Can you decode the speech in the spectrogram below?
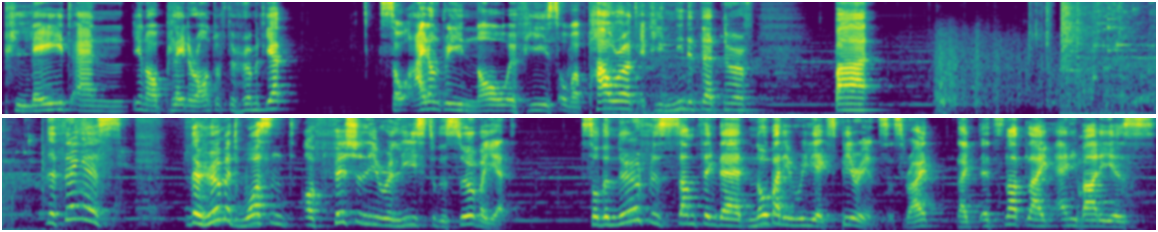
played and, you know, played around with the Hermit yet. So I don't really know if he's overpowered, if he needed that nerf. But the thing is, the Hermit wasn't officially released to the server yet. So the nerf is something that nobody really experiences, right? Like, it's not like anybody is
